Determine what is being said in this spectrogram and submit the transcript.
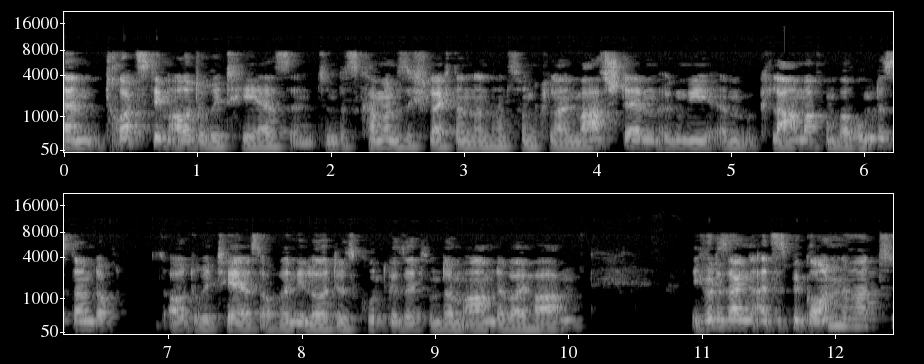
ähm, trotzdem autoritär sind. Und das kann man sich vielleicht dann anhand von kleinen Maßstäben irgendwie ähm, klar machen, warum das dann doch autoritär ist, auch wenn die Leute das Grundgesetz unterm Arm dabei haben ich würde sagen, als es begonnen hat,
